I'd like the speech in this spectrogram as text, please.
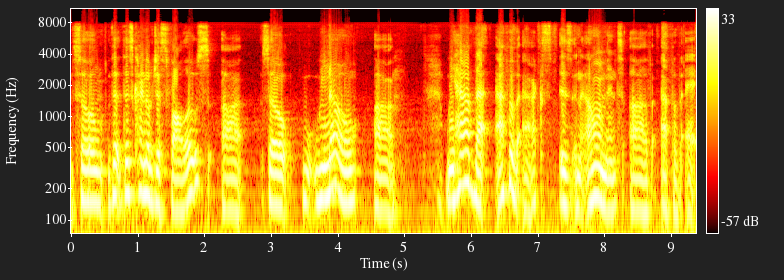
so th this kind of just follows. Uh, so we know uh, we have that f of x is an element of f of A,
